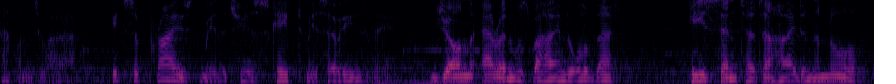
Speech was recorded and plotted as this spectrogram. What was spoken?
happened to her. It surprised me that she escaped me so easily. Jon Arryn was behind all of that. He sent her to hide in the north,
